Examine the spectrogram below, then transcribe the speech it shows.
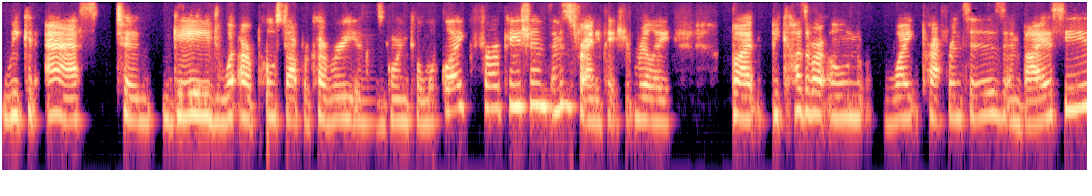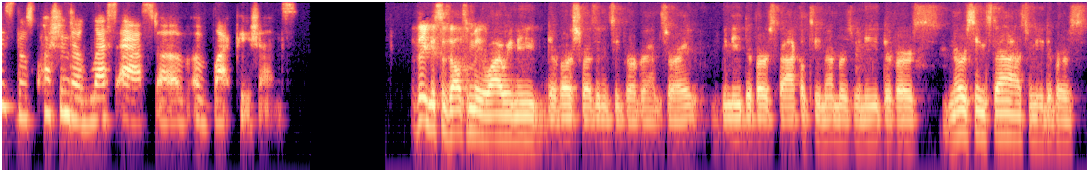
we could ask to gauge what our post-op recovery is going to look like for our patients. And this is for any patient really. But because of our own white preferences and biases those questions are less asked of of black patients I think this is ultimately why we need diverse residency programs, right? We need diverse faculty members, we need diverse nursing staffs, we need diverse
